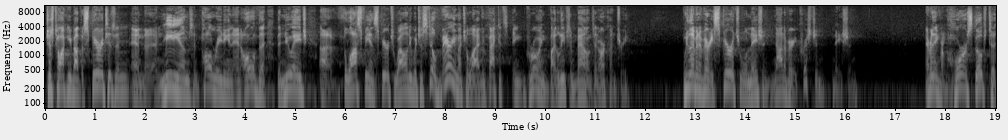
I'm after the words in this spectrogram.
Just talking about the spiritism and, the, and mediums and palm reading and, and all of the, the New Age uh, philosophy and spirituality, which is still very much alive. In fact, it's growing by leaps and bounds in our country. We live in a very spiritual nation, not a very Christian nation. Everything from horoscopes to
